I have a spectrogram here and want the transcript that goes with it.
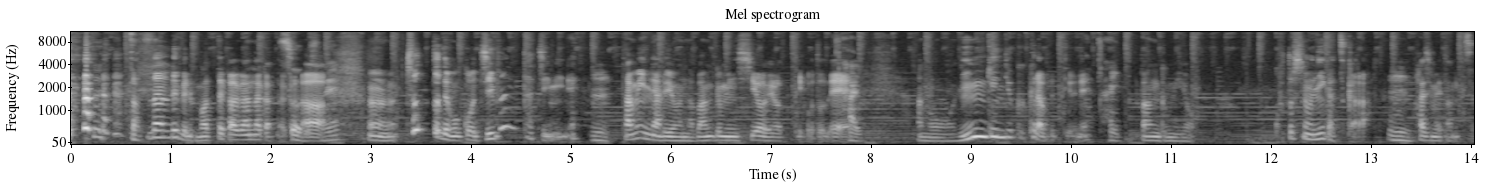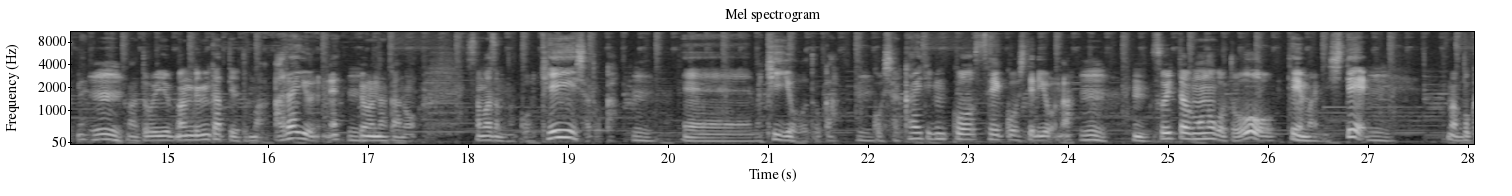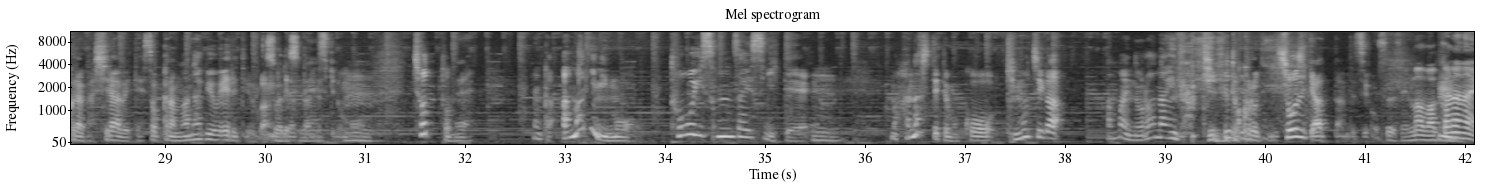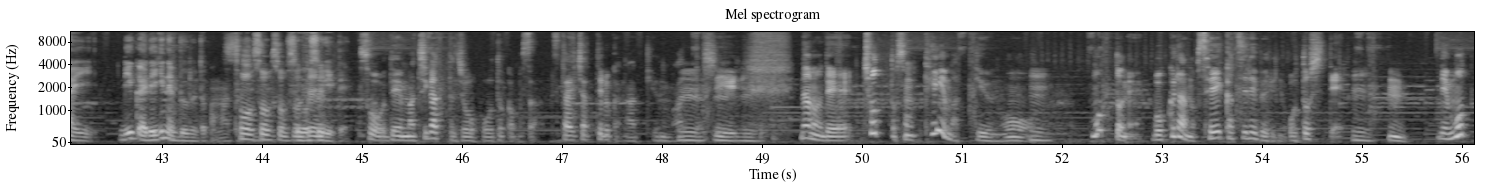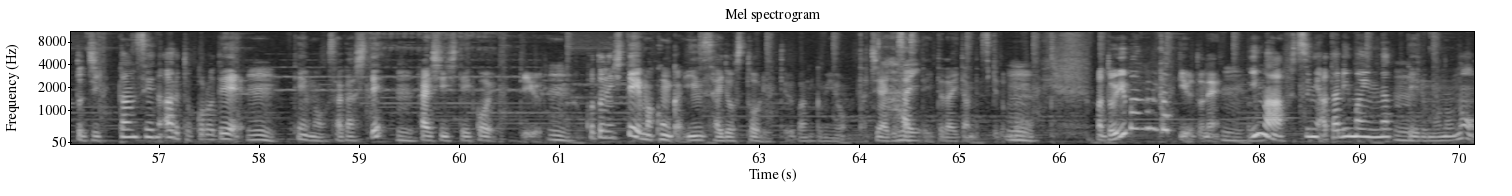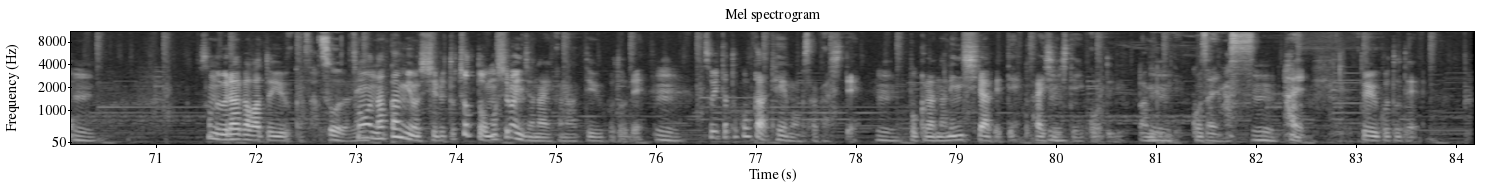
雑談レベル全く上がんなかったそうからですね。うん、ちょっとでもこう自分たちにねうん。ためになるような番組にしようよっていうことで、はい。あの人間力クラブっていうねはい。番組を今年の2月からうん。始めたんですよね。うん。まあ、どういう番組かっていうと、まあ、あらゆるね、うん世の中のさまざまなこう経営者とか、うん。えーまあ、企業とかうんこう社会的にこう成功してるような、うん。うん、そういった物事をテーマにして、うん。まあ、僕らが調べてそこから学びを得るという番組だったんですけども、うんちょっとねなんかあまりにも遠い存在すぎて、うん。まあ、話しててもこう気持ちがあんまり乗らないなっていうところが正直あったんですよ。そうですね。まあ、わからない、理解できない部分とかもあったしね。そうそうそうそう。すごすぎて。そうで間違った情報とかもさ伝えちゃってるかなっていうのもあったし、うんなのでちょっとそのテーマっていうのをうん。もっとね僕らの生活レベルに落としてうん。でもっと実感性のあるところでうん。テーマを探してうん。配信していこうよっていううん。ことにして、まあ、今回「インサイドストーリー」っていう番組を立ち上げさせていただいたんですけども、うん。まあ、どういう番組かっていうとね、うん。今普通に当たり前になっているものの、うんその裏側というかさそうだそのね。中身を知るとちょっと面白いんじゃないかなっていうことでうん。そういったところからテーマを探してうん。僕らなりに調べて配信していこうという番組でございます。うん。はい。ということで、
